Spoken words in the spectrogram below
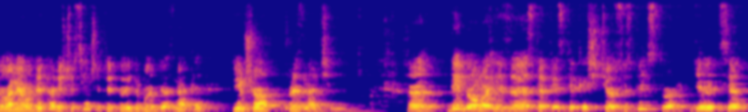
була не аудиторія, щось інше, то відповідно були б ознаки іншого призначення. Е, Відомо із е, статистики, що суспільство ділиться,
